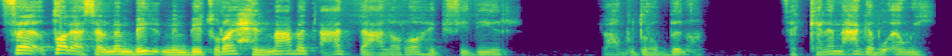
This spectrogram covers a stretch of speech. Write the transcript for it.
فطالع سلمان بي من بيته رايح المعبد عدى على راهب في دير يعبد ربنا. فالكلام عجبه قوي.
